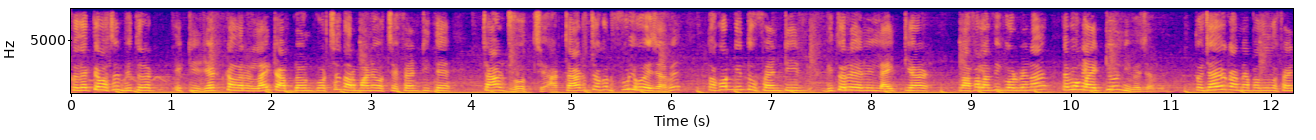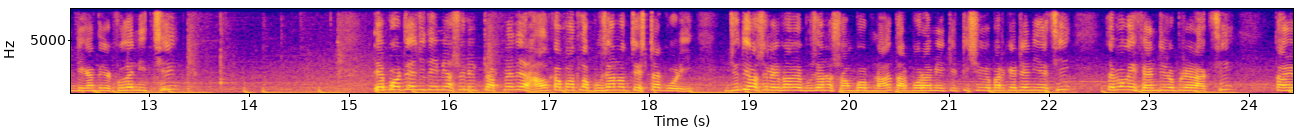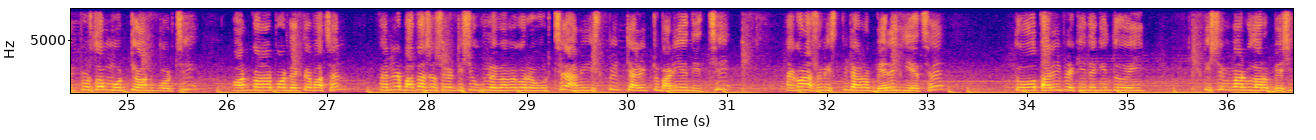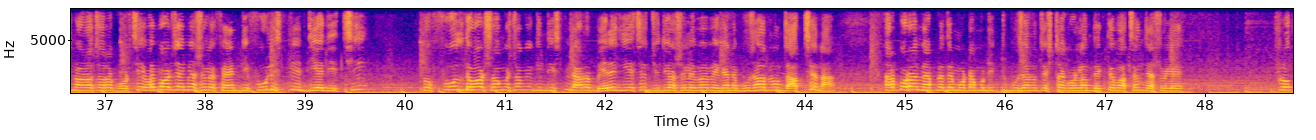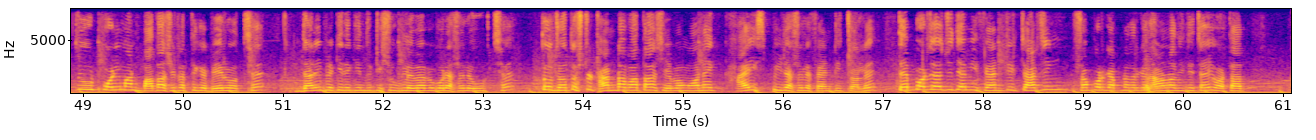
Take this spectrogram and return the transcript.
তো দেখতে পাচ্ছেন, ভিতরে একটি রেড কালারের লাইট আপ ডাউন করছে, তার মানে হচ্ছে ফ্যানটিতে চার্জ হচ্ছে। আর চার্জ যখন ফুল হয়ে যাবে, তখন কিন্তু ফ্যানটির ভিতরে এই লাইটটি আর লাফালাফি করবে না, এবং লাইটটিও নিভে যাবে। তো যাই হোক, আমি আপাতত ফ্যানটি এখান থেকে খুলে নিচ্ছি। তে পর্যায়ে যদি আমি আসলে একটু আপনাদের হালকা পাতলা বোঝানোর চেষ্টা করি, যদি আসলে এইভাবে বোঝানো সম্ভব না, তারপর আমি একটি টিস্যু পেপার কেটে নিয়েছি এবং এই ফ্যানটির উপরে রাখছি। তো আমি প্রথম মোডটি অন করছি। অন করার পর দেখতে পাচ্ছেন, ফ্যানের বাতাস আসলে টিস্যুগুলো এইভাবে করে উঠছে। আমি স্পিডটি আরেকটু বাড়িয়ে দিচ্ছি। এখন আসলে স্পিড আরও বেড়ে গিয়েছে। তো তারই প্রেক্ষিতে কিন্তু এই টিস্যু পেপারগুলো আরও বেশি নড়াচড়া করছে। এবার পর্যায়ে আমি আসলে ফ্যানটি ফুল স্পিড দিয়ে দিচ্ছি। তো ফুল দেওয়ার সঙ্গে সঙ্গে কিন্তু স্পিড আরও বেড়ে গিয়েছে। যদি আসলে এভাবে এখানে বোঝানো যাচ্ছে না তারপর আমি আপনাদের মোটামুটি একটু বোঝানোর চেষ্টা করলাম, দেখতে পাচ্ছেন যে আসলে প্রচুর পরিমাণ বাতাস এটার থেকে বের হচ্ছে। যারই প্রেক্ষিতে কিন্তু টিস্যুগুলো এভাবে করে আসলে উঠছে। তো যথেষ্ট ঠান্ডা বাতাস এবং অনেক হাই স্পিড আসলে ফ্যানটি চলে। তে পর্যায়ে যদি আমি ফ্যানটির চার্জিং সম্পর্কে আপনাদেরকে ধারণা দিতে চাই, অর্থাৎ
